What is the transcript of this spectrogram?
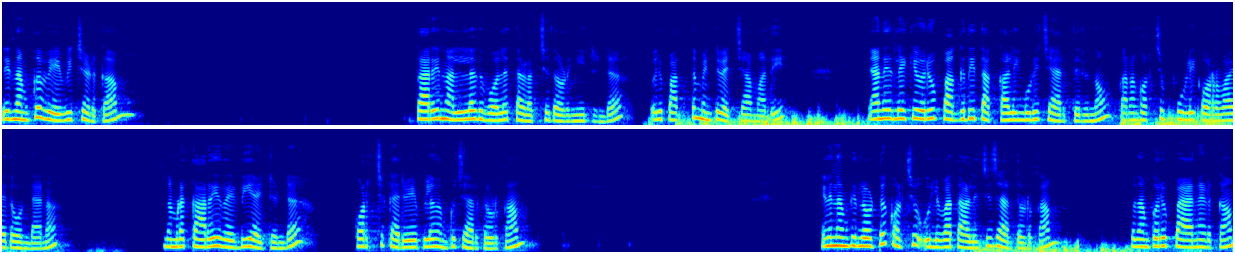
ഇത് നമുക്ക് വേവിച്ചെടുക്കാം. കറി നല്ലതുപോലെ തിളച്ച് തുടങ്ങിയിട്ടുണ്ട്. ഒരു പത്ത് മിനിറ്റ് വെച്ചാൽ മതി. ഞാനിതിലേക്ക് ഒരു പകുതി തക്കാളിയും കൂടി ചേർത്തിരുന്നു. കാരണം കുറച്ച് പുളി കുറവായതുകൊണ്ടാണ്. നമ്മുടെ കറി റെഡി ആയിട്ടുണ്ട്. കുറച്ച് കരിവേപ്പില നമുക്ക് ചേർത്ത് കൊടുക്കാം. ഇനി നമുക്കിതിലോട്ട് കുറച്ച് ഉലുവ തളിച്ച് ചേർത്ത് കൊടുക്കാം. അപ്പോൾ നമുക്കൊരു പാൻ എടുക്കാം.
